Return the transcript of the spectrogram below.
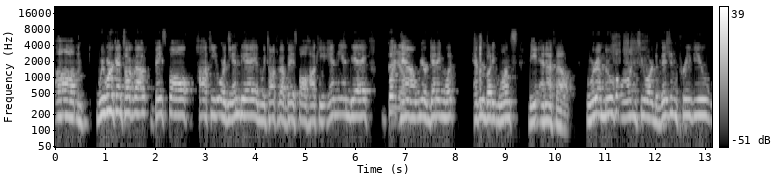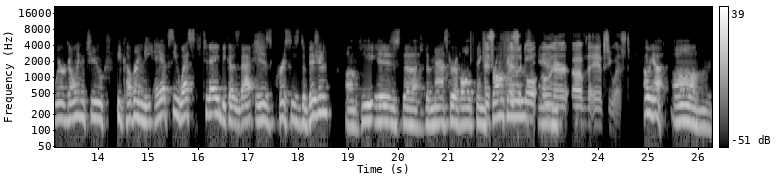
um, we weren't going to talk about baseball, hockey, or the NBA, and we talked about baseball, hockey, and the NBA. But now we are getting what everybody wants: the NFL. We're going to move on to our division preview. We're going to be covering the AFC West today because that is Chris's division. Um, he is the the master of all things phys- Broncos. physical and- owner of the AFC West. Oh yeah. Um,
